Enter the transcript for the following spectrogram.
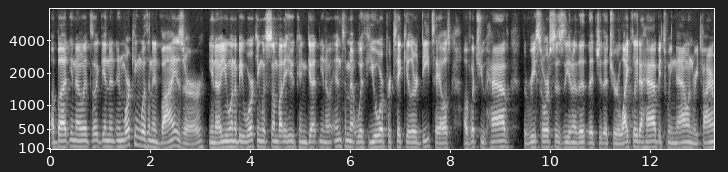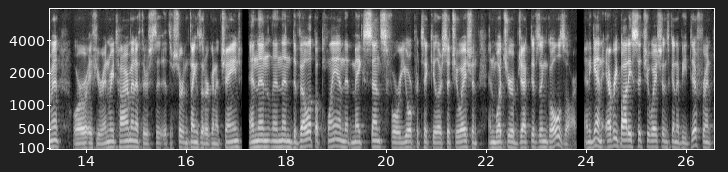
Uh, but you know, it's like in, in working with an advisor, you know, you want to be working with somebody who can get you know intimate with your particular details of what you have, the resources, you know, that that, you, that you're likely to have between now and retirement, or if you're in retirement, if there's if there's certain things that are going to change, and then and then develop a plan that makes sense for your particular situation and what your objectives and goals are are. And again, everybody's situation is going to be different,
